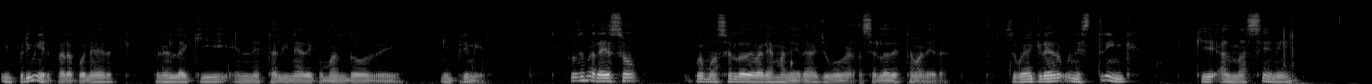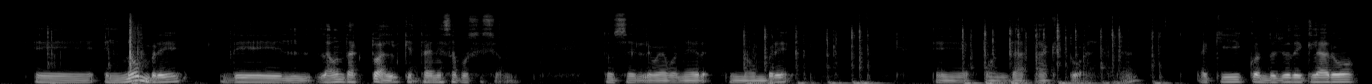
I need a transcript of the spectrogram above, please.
imprimir para poner, ponerla aquí en esta línea de comando de imprimir. Entonces para eso podemos hacerlo de varias maneras. Yo voy a hacerla de esta manera. Se voy a crear un string que almacene eh, el nombre de la onda actual que está en esa posición. Entonces le voy a poner nombre eh, onda actual. Aquí cuando yo declaro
